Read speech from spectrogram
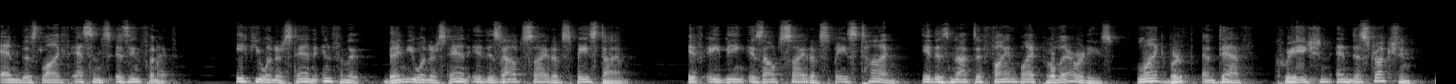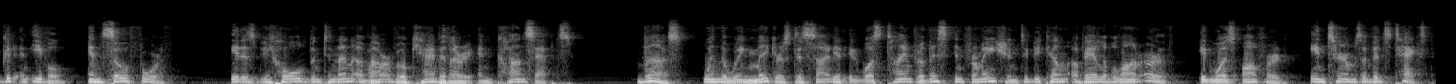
and this life essence is infinite. If you understand infinite, then you understand it is outside of space-time. If a being is outside of space-time, it is not defined by polarities, like birth and death, creation and destruction, good and evil, and so forth. It is beholden to none of our vocabulary and concepts. Thus, when the wing makers decided it was time for this information to become available on Earth, it was offered, in terms of its text,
